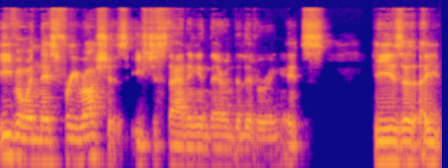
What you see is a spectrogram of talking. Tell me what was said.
even when there's free rushes, he's just standing in there and delivering. It's he is a, a,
